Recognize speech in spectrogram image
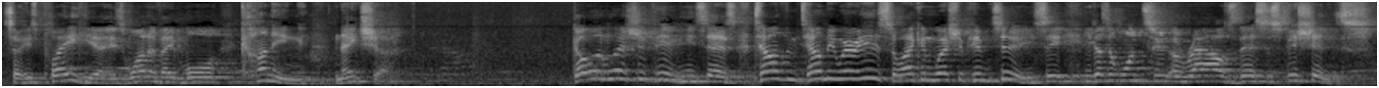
So his play here is one of a more cunning nature. Go and worship him, he says. Tell them, tell me where he is so I can worship him too. You see, he doesn't want to arouse their suspicions.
